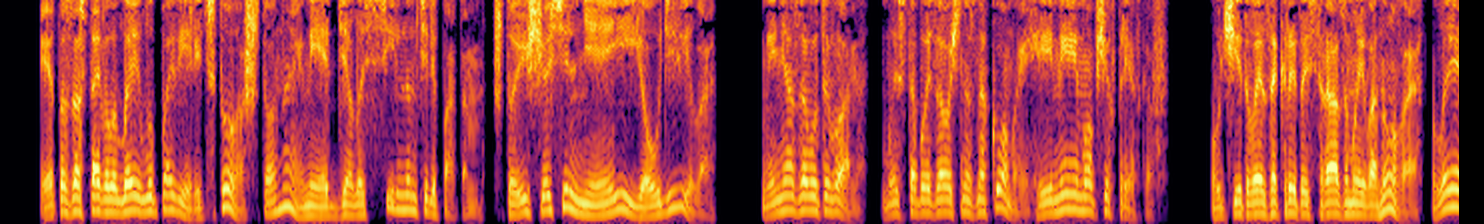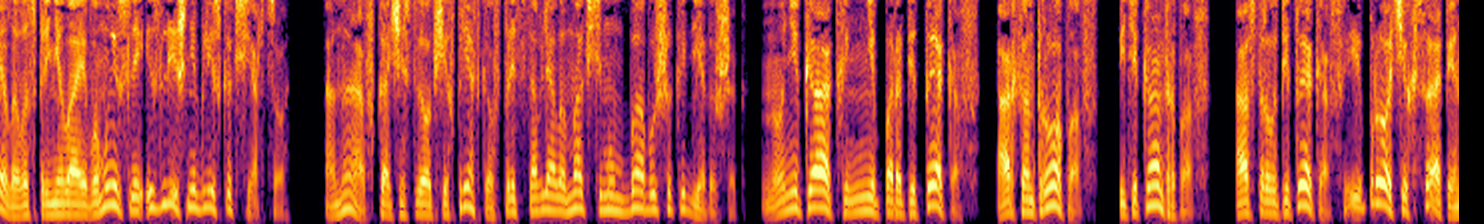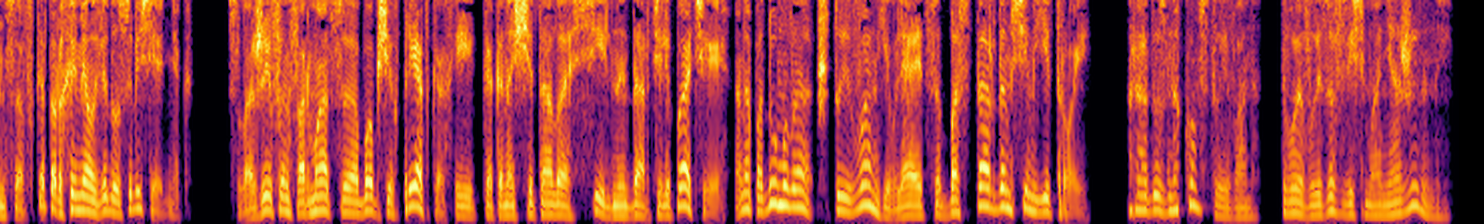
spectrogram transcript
Это заставило Лейлу поверить в то, что она имеет дело с сильным телепатом, что еще сильнее ее удивило. «Меня зовут Иван. Мы с тобой заочно знакомы и имеем общих предков». Учитывая закрытость разума Иванова, Лейла восприняла его мысли излишне близко к сердцу. Она в качестве общих предков представляла максимум бабушек и дедушек, но никак не парапитеков, архантропов, пятикантропов, австралопитеков и прочих сапиенсов, которых имел в виду собеседник. Сложив информацию об общих предках и, как она считала, сильный дар телепатии, она подумала, что Иван является бастардом семьи Трой. «Раду знакомству, Иван. Твой вызов весьма неожиданный».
